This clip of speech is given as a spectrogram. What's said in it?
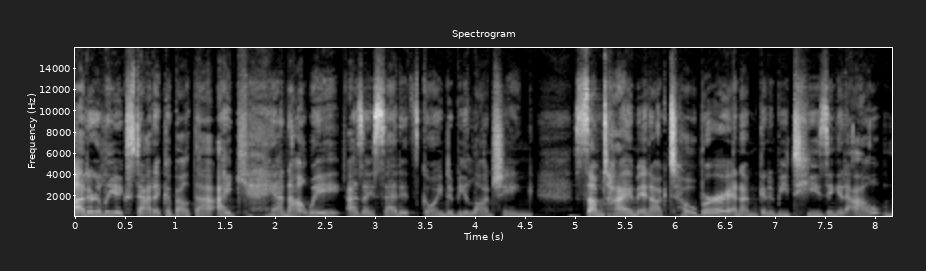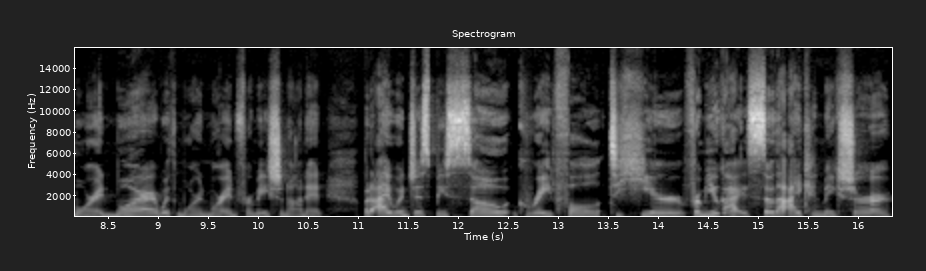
utterly ecstatic about that. I cannot wait. As I said, it's going to be launching sometime in October, and I'm going to be teasing it out more and more with more and more information on it. But I would just be so grateful to hear from you guys so that I can make sure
